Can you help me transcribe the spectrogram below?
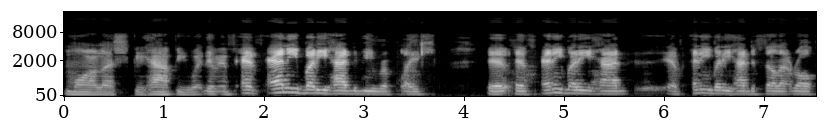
more or less be happy with. If if anybody had to be replaced if, if anybody had if anybody had to fill that role,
